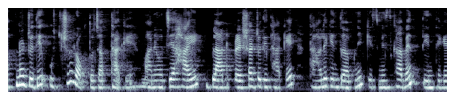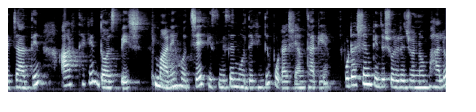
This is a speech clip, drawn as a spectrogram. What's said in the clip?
আপনার যদি উচ্চ রক্তচাপ থাকে মানে হচ্ছে হাই ব্লাড প্রেশার যদি থাকে, তাহলে কিন্তু আপনি কিসমিস খাবেন তিন থেকে চার দিন, আট থেকে দশ পিস। মানে হচ্ছে কিসমিসের মধ্যে কিন্তু পটাশিয়াম থাকে। পটাশিয়াম কিন্তু শরীরের জন্য ভালো,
